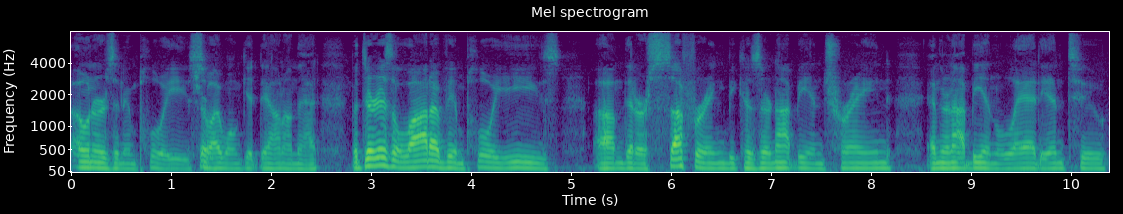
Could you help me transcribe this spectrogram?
owners and employees. So I won't get down on that, but there is a lot of employees um, that are suffering because they're not being trained and they're not being led into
